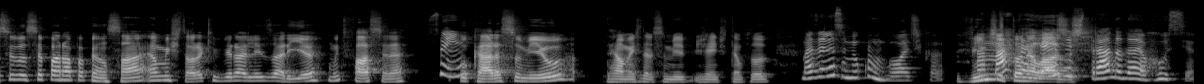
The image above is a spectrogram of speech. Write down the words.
se você parar pra pensar, é uma história que viralizaria muito fácil, né? Sim. O cara sumiu, realmente deve sumir gente o tempo todo. Mas ele sumiu com vodka. 20 a marca toneladas. registrada da Rússia.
